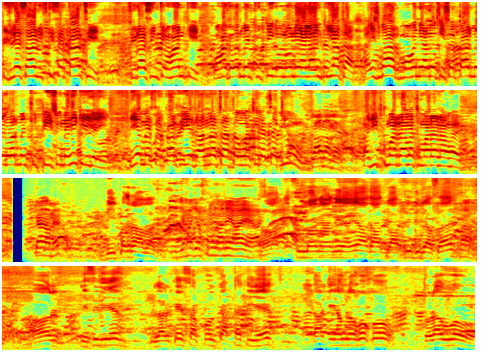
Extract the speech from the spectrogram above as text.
पिछले साल उसकी सरकार थी शिवराज सिंह चौहान की। वहाँ गवर्नमेंट छुट्टी का उन्होंने ऐलान किया था। इस बार मोहन यादव की सरकार में गवर्नमेंट छुट्टी इशू नहीं की गई। ये मैं सरकार से ये जानना चाहता हूँ आखिर ऐसा क्यों? क्या नाम है? अजीत कुमार रावत हमारा नाम है। क्या नाम है? दीपक रावत। यहाँ जश्न मनाने आए हैं। हाँ जश्न मनाने आए आजादवासी दिवस है हाँ। और इसीलिए लड़के सबको इकट्ठा किए ताकि हम लोगों को थोड़ा वो हो।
